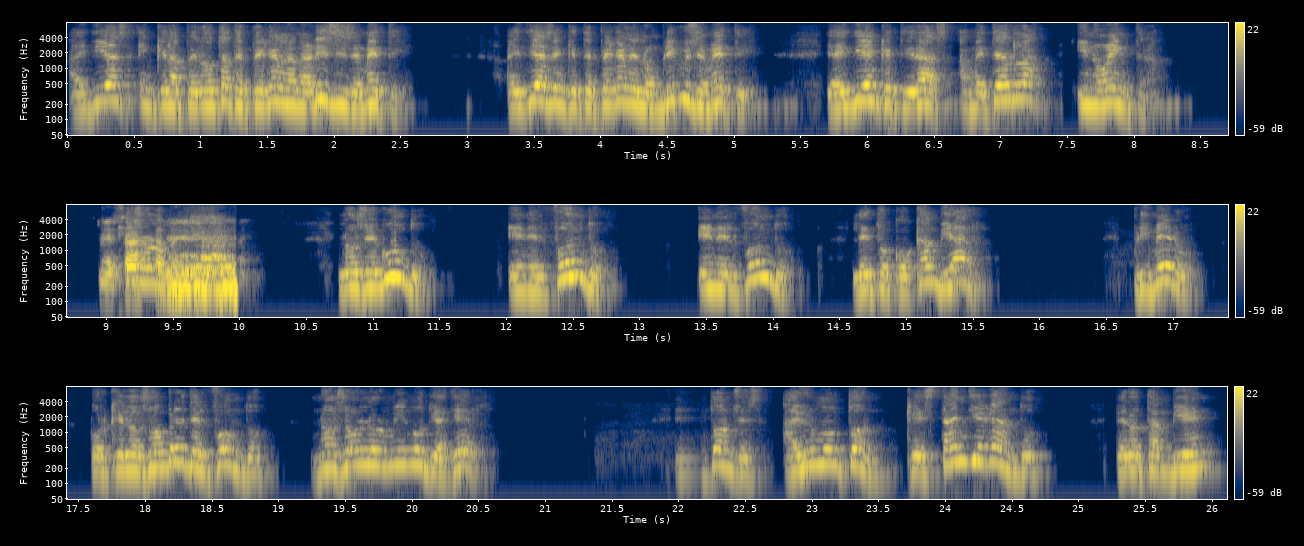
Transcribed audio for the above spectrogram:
Hay días en que la pelota te pega en la nariz y se mete. Hay días en que te pega en el ombligo y se mete. Y hay días en que tiras a meterla y no entra. Exactamente. lo segundo, en el fondo, en el fondo, le tocó cambiar. Primero, porque los hombres del fondo no son los mismos de ayer. Entonces, hay un montón que están llegando, pero también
